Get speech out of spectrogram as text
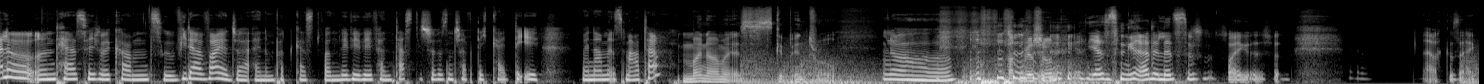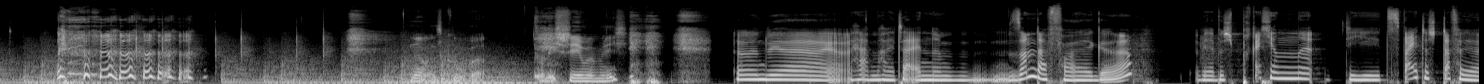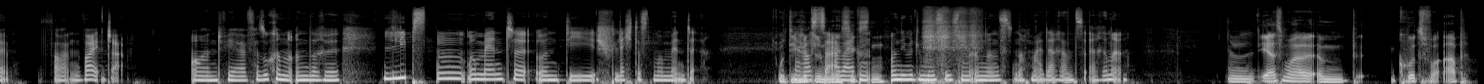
Hallo und herzlich willkommen zu Wieder Voyager, einem Podcast von www.fantastischewissenschaftlichkeit.de. Mein Name ist Martha. Mein Name ist Skip Intro. Oh. Hatten wir schon? ja, das ist gerade letzte Folge schon auch gesagt. Ja, ist cool. Und ich schäme mich. Und wir haben heute eine Sonderfolge. Wir besprechen die zweite Staffel von Voyager. Und wir versuchen unsere liebsten Momente und die schlechtesten Momente Und die herauszuarbeiten mittelmäßigsten. und die mittelmäßigsten und uns nochmal daran zu erinnern. Mm, Erstmal ähm, kurz vorab.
